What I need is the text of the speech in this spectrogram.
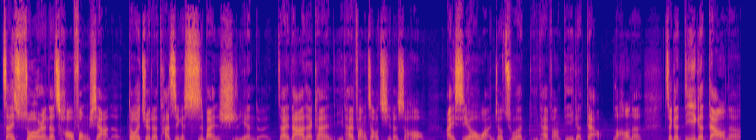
在所有人的嘲讽下呢，都会觉得它是一个失败的实验。对，在大家在看以太坊早期的时候，ICO 完就出了以太坊第一个 DAO，然后呢，这个第一个 DAO 呢，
